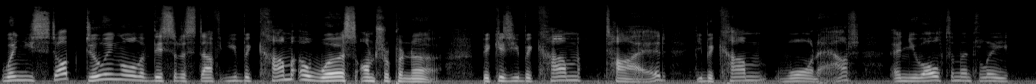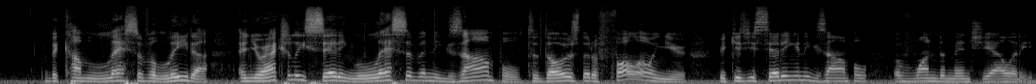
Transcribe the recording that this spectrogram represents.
When you stop doing all of this sort of stuff, you become a worse entrepreneur because you become tired, you become worn out, and you ultimately become less of a leader and you're actually setting less of an example to those that are following you because you're setting an example of one dimensionality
